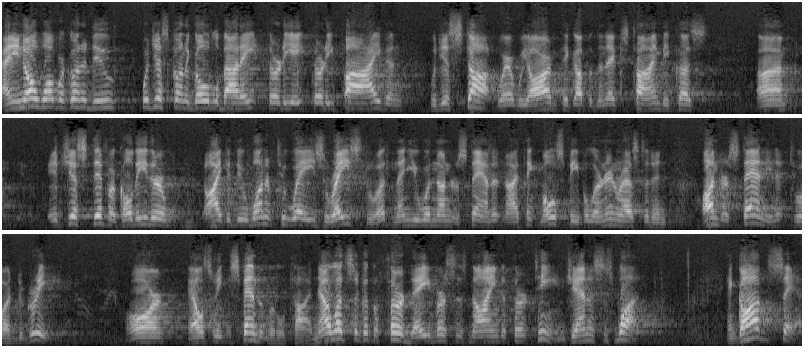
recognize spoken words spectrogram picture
And you know what we're going to do? We're just going to go to about 8.30, 8.35, and we'll just stop where we are and pick up at the next time because um, it's just difficult. Either I could do one of two ways, race through it, and then you wouldn't understand it. And I think most people are interested in understanding it to a degree, or else we can spend a little time. Now let's look at the third day, verses 9 to 13, Genesis 1. And God said,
